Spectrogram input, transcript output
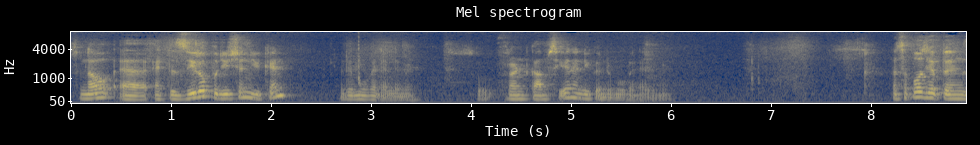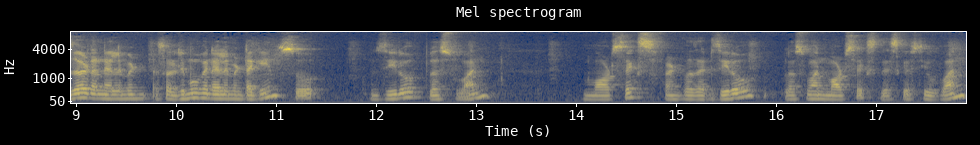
so now uh, at the 0 position you can remove an element. So front comes here and you can remove an element now suppose you have to insert an element, sorry, remove an element again. So 0 plus 1 mod 6, front was at 0 plus 1 mod 6, this gives you 1.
